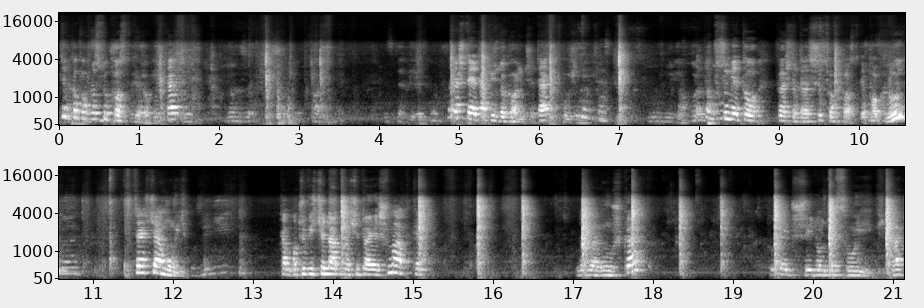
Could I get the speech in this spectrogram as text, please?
Tylko po prostu kostkę robisz, tak? Resztę etap już dokończy, tak? Później. No, no to w sumie to weź to teraz wszystko w kostkę pokrój. Co ja chciałem mówić? Tam oczywiście na dno się daje szmatkę do garnuszka. Tutaj przyjdą te słoiki, tak?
